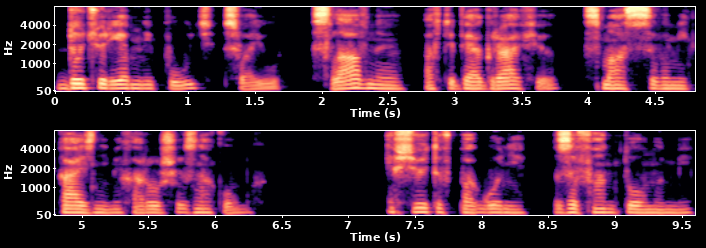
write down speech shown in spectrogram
дотюремный путь, свою славную автобиографию с массовыми казнями хороших знакомых. И все это в погоне за фантомами,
